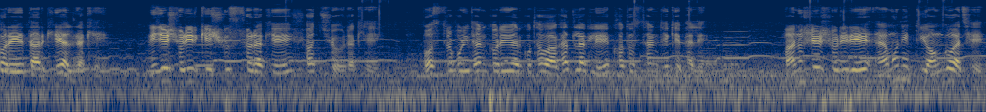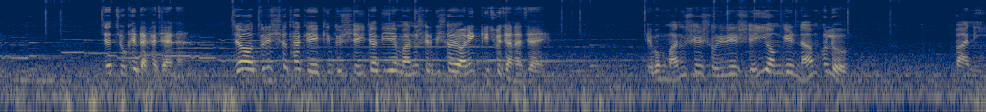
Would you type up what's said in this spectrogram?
করে, তার খেয়াল রাখে। নিজের শরীরকে সুস্থ রাখে, স্বচ্ছ রাখে। বস্ত্র পরিধান করে আর কোথাও আঘাত লাগলে ক্ষতস্থান ঢেকে ফেলে। মানুষের শরীরে এমন একটি অঙ্গ আছে যা চোখে দেখা যায় না, যা অদৃশ্য থাকে, কিন্তু সেইটা দিয়ে মানুষের বিষয়ে অনেক কিছু জানা যায়। এবং মানুষের শরীরের সেই অঙ্গের নাম হলো পানি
